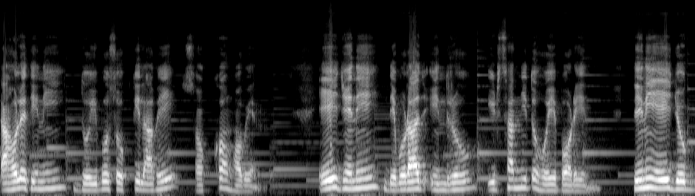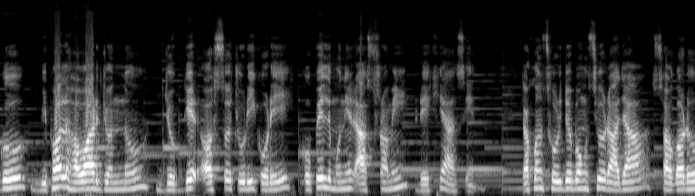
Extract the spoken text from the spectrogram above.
তাহলে তিনি দৈব শক্তি লাভে সক্ষম হবেন। এই জেনে দেবরাজ ইন্দ্র ঈর্ষান্বিত হয়ে পড়েন। তিনি এই যজ্ঞ বিফল হওয়ার জন্য যজ্ঞের অস্ত্র চুরি করে কপিল মুনির আশ্রমে রেখে আসেন। তখন সূর্যবংশীয় রাজা সগঢ়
